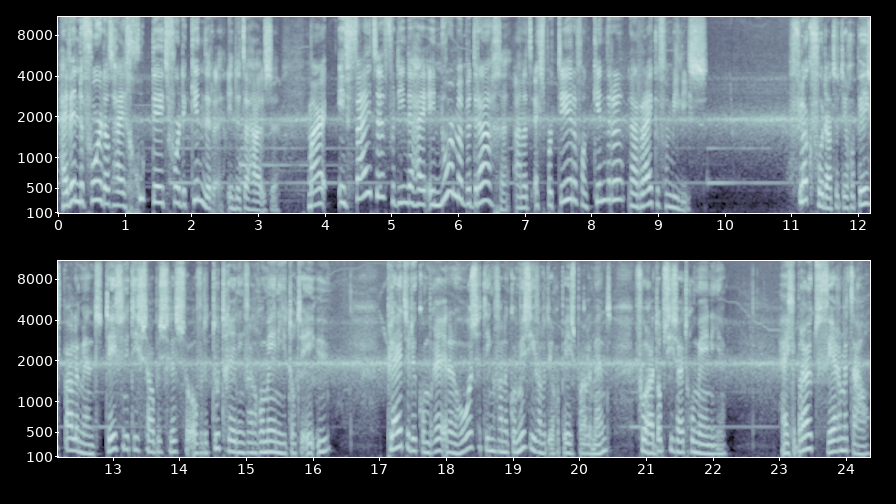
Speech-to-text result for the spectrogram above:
Hij wende voor dat hij goed deed voor de kinderen in de tehuizen... Maar in feite verdiende hij enorme bedragen aan het exporteren van kinderen naar rijke families. Vlak voordat het Europees Parlement definitief zou beslissen over de toetreding van Roemenië tot de EU, pleitte de Combré in een hoorzitting van een commissie van het Europees Parlement voor adopties uit Roemenië. Hij gebruikt ferme taal.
